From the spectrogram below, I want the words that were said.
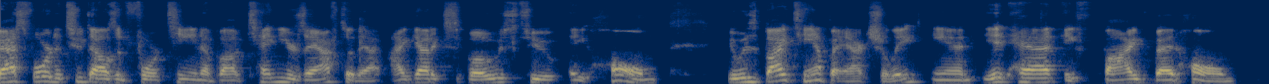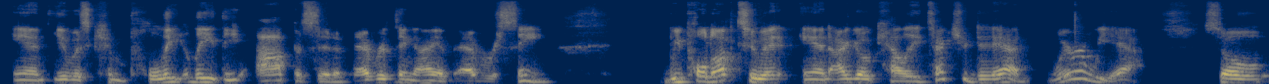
fast forward to 2014 about 10 years after that i got exposed to a home. It was by tampa actually and it had a five bed home and it was completely the opposite of everything i have ever seen. We pulled up to it and i go kelly text your dad. Where are we at? So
